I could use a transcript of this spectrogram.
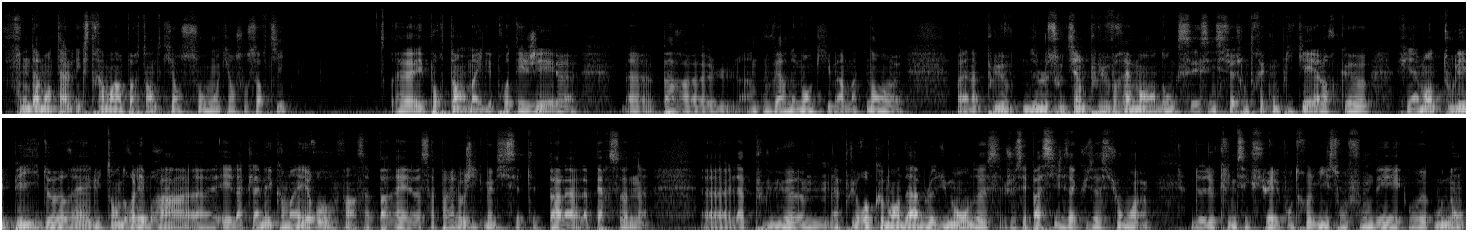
fondamentales, extrêmement importantes qui en sont, qui en sont sorties. Euh, et pourtant, ben, il est protégé euh, euh, par euh, un gouvernement qui ben, maintenant euh, n'a plus, ne le soutient plus vraiment. Donc c'est une situation très compliquée, alors que finalement tous les pays devraient lui tendre les bras euh, et l'acclamer comme un héros. Enfin, ça paraît, ça paraît logique, même si c'est peut-être pas la, personne euh, la, plus, euh, la plus recommandable du monde. Je ne sais pas si les accusations euh, de, crimes sexuels contre lui sont fondées ou, non,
